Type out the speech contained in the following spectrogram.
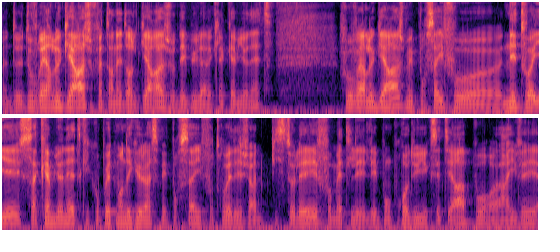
d'ouvrir le garage. En fait, on est dans le garage au début là avec la camionnette faut ouvrir le garage, mais pour ça, il faut euh, nettoyer sa camionnette qui est complètement dégueulasse. Mais pour ça, il faut trouver déjà le pistolet, il faut mettre les, bons produits, etc. pour arriver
